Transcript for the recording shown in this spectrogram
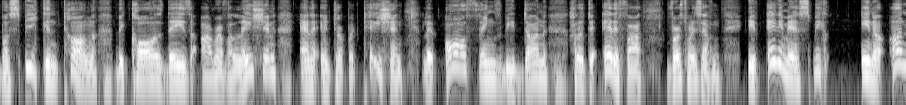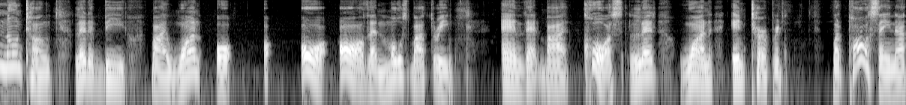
but speak in tongue because these are revelation and interpretation. Let all things be done how to edify. Verse 27 If any man speak in an unknown tongue, let it be by one or, or all that most by three, and that by course let one interpret. But Paul's saying now,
